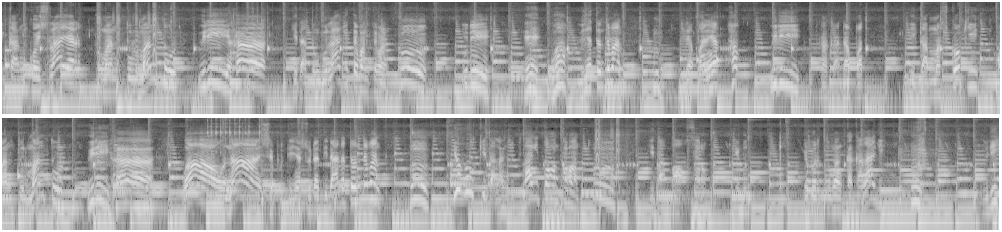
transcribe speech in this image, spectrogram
ikan koi slayer, mantul-mantul. Widih, ha. Kita tunggu lagi teman-teman. Hmm. Widih. Eh, wow, lihat teman-teman. Hmm. Ini apanya? Hap. Widih. Kakak dapat ikan mas koki mantul-mantul. Widih, ha. Wow, nah sepertinya sudah tidak ada teman-teman. Hmm. Yuhu, kita lanjut lagi teman-teman. Hmm. Kita bawa serok ke, ke bertungan kakak lagi. Hmm. Widih,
